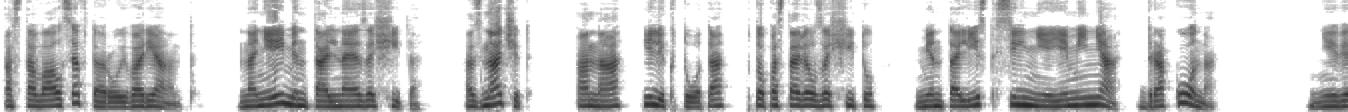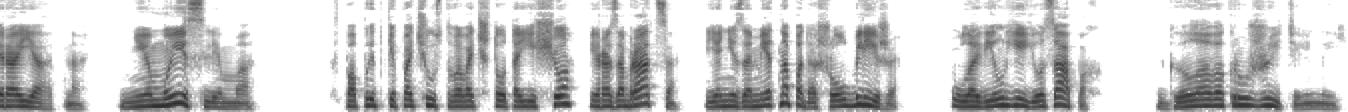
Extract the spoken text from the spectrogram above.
Оставался второй вариант. На ней ментальная защита. А значит, она или кто-то, кто поставил защиту, Менталист сильнее меня, дракона. Невероятно, немыслимо. В попытке почувствовать что-то еще и разобраться, я незаметно подошел ближе, уловил ее запах. Головокружительный.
